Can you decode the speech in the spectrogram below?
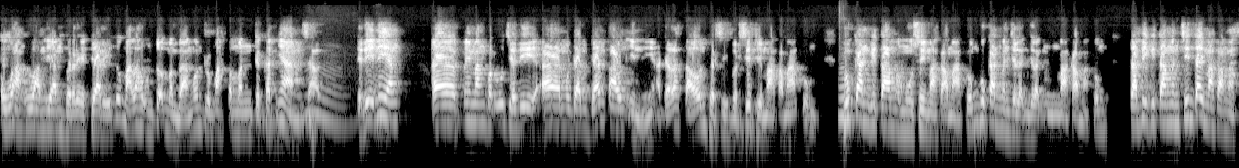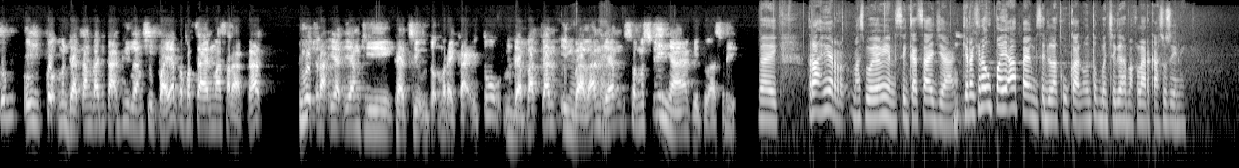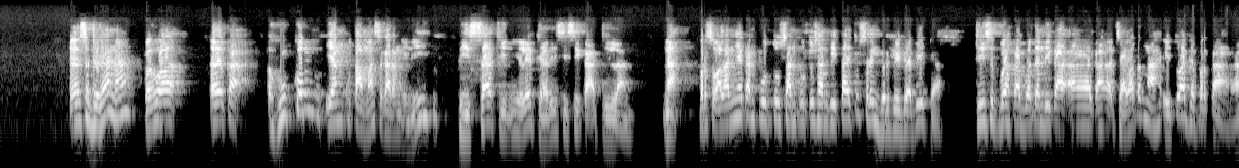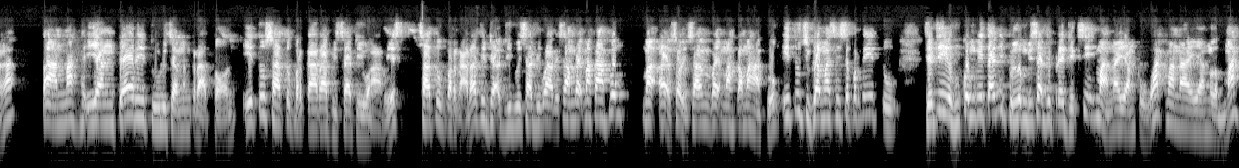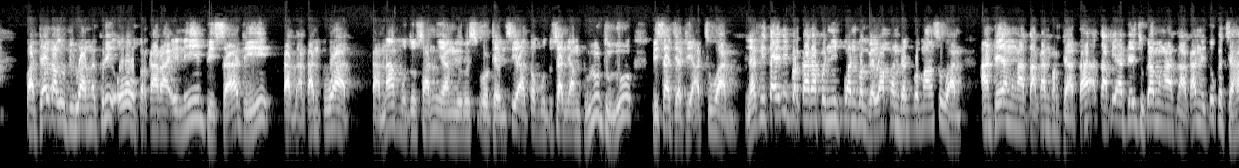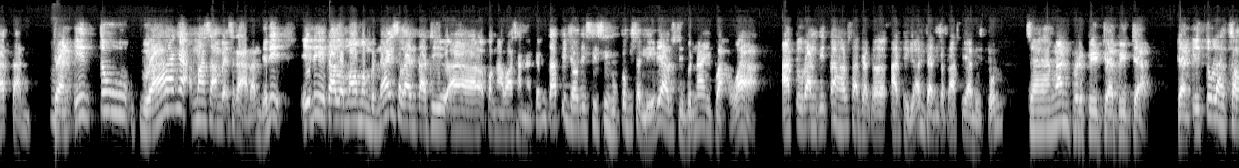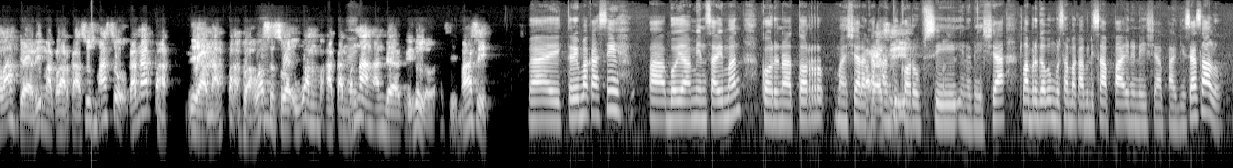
uang-uang uh, yang beredar itu malah untuk membangun rumah teman dekatnya misalnya. Hmm. Jadi ini yang uh, memang perlu jadi uh, mudah-mudahan tahun ini adalah tahun bersih-bersih di Mahkamah Agung. Hmm. Bukan kita memusuhi Mahkamah Agung, bukan menjelek-jelek Mahkamah Agung, tapi kita mencintai Mahkamah Agung untuk mendatangkan keadilan supaya kepercayaan masyarakat duit rakyat yang digaji untuk mereka itu mendapatkan imbalan Oke. yang semestinya gitu Asri. Baik, terakhir Mas Boyamin singkat saja, kira-kira upaya apa yang bisa dilakukan untuk mencegah maklar kasus ini? Eh, sederhana bahwa eh, kak, hukum yang utama sekarang ini bisa dinilai dari sisi keadilan. Nah, persoalannya kan putusan-putusan kita itu sering berbeda-beda di sebuah kabupaten di uh, Jawa Tengah itu ada perkara tanah yang dari dulu zaman keraton itu satu perkara bisa diwaris, satu perkara tidak bisa diwaris sampai Mahkamah ma, eh, sorry sampai Mahkamah Agung itu juga masih seperti itu. Jadi hukum kita ini belum bisa diprediksi mana yang kuat, mana yang lemah. Padahal kalau di luar negeri, oh perkara ini bisa dikatakan kuat karena putusan yang jurisprudensi atau putusan yang dulu-dulu bisa jadi acuan. Nah kita ini perkara penipuan, penggelapan, dan pemalsuan. Ada yang mengatakan perdata, tapi ada juga mengatakan itu kejahatan. Dan hmm. itu banyak mas sampai sekarang. Jadi ini kalau mau membenahi selain tadi uh, pengawasan hakim, tapi dari sisi hukum sendiri harus dibenahi bahwa aturan kita harus ada keadilan dan kepastian hukum. Jangan berbeda-beda. Dan itulah celah dari maklar kasus masuk. Karena apa? ya nampak bahwa hmm. sesuai uang akan menang Anda gitu loh. Masih. Baik, terima kasih Pak Boyamin Saiman, Koordinator Masyarakat Anti Korupsi Indonesia, telah bergabung bersama kami di Sapa Indonesia Pagi. Saya selalu.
